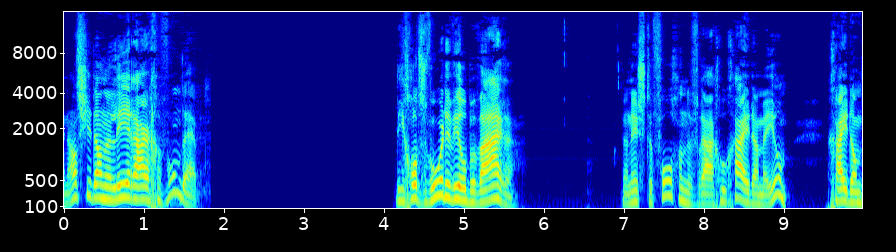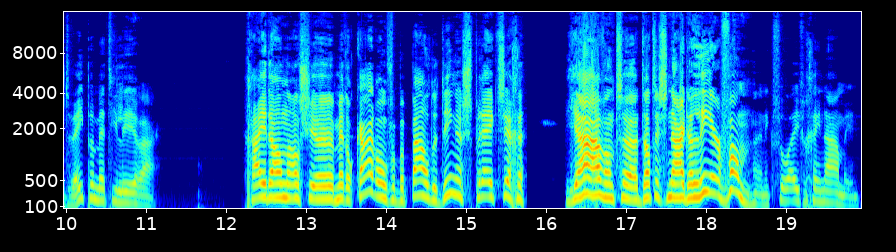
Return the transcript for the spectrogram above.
En als je dan een leraar gevonden hebt, die Gods woorden wil bewaren, dan is de volgende vraag: hoe ga je daarmee om? Ga je dan dwepen met die leraar? Ga je dan, als je met elkaar over bepaalde dingen spreekt, zeggen: Ja, want uh, dat is naar de leer van. En ik vul even geen naam in.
